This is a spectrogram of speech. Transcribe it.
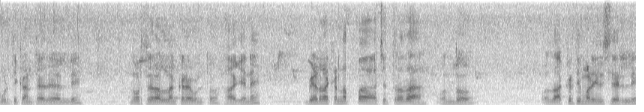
ಮೂರ್ತಿ ಕಾಣ್ತಾ ಇದೆ ಅಲ್ಲಿ. ನೋಡ್ತಿದ್ದಾರೆ, ಅಲ್ಲೊಂದು ಕಡೆ ಉಂಟು. ಹಾಗೆಯೇ ಬೇಡರ ಕಣ್ಣಪ್ಪ ಚಿತ್ರದ ಒಂದು ಒಂದು ಆಕೃತಿ ಮಾಡಿ ನಿಲ್ಲಿಸಿದ್ದಾರೆ ಇಲ್ಲಿ.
